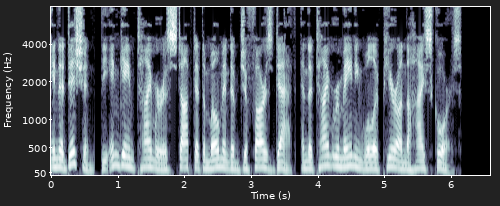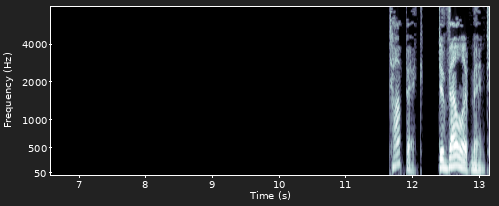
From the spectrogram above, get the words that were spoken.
In addition, the in-game timer is stopped at the moment of Jafar's death, and the time remaining will appear on the high scores. Development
